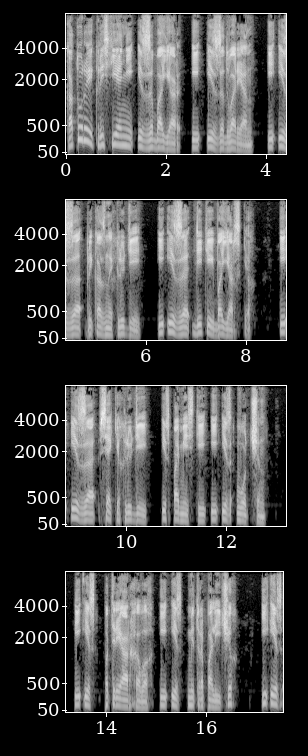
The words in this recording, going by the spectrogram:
которые крестьяне из-за бояр и из-за дворян и из-за приказных людей и из-за детей боярских и из-за всяких людей из поместий и из вотчин и из патриарховых и из митрополичьих и из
